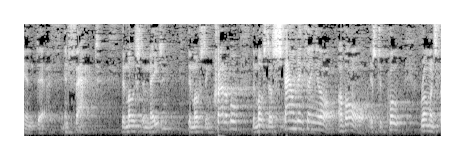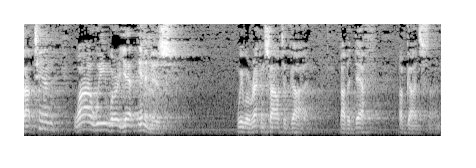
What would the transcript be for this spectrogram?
and death. In fact, the most amazing, the most incredible, the most astounding thing of all, of all is to quote Romans 5:10, while we were yet enemies, we were reconciled to God by the death of God's Son.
